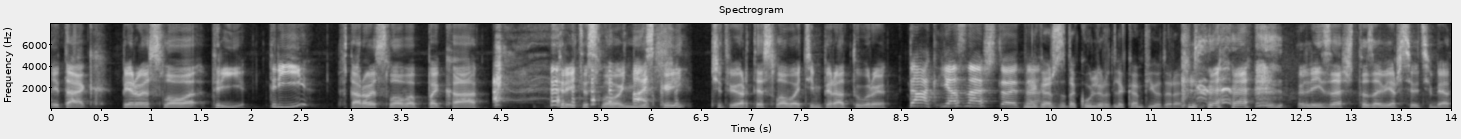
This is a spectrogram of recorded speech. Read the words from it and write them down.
Итак, первое слово «три», Три. второе слово «ПК», третье слово «низкой», четвертое слово «температуры». Так, я знаю, что это. Мне кажется, это кулер для компьютера. Лиза, что за версия у тебя?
